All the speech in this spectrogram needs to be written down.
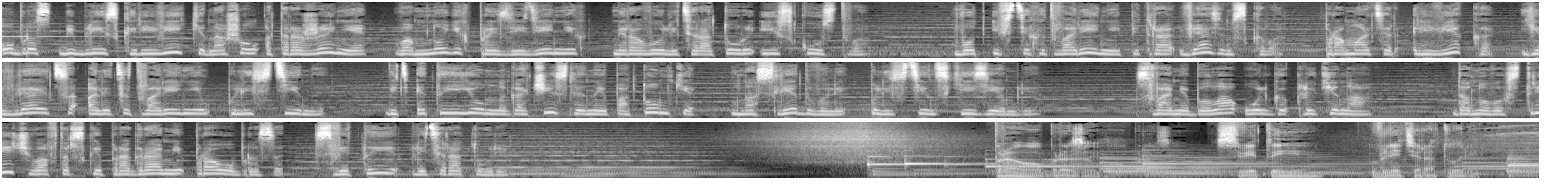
Образ библейской ревейки нашел отражение во многих произведениях мировой литературы и искусства. Вот и в стихотворении Петра Вяземского проматерь Ревека является олицетворением Палестины, ведь это ее многочисленные потомки унаследовали палестинские земли – с вами была Ольга Клюкина. До новых встреч в авторской программе «Прообразы. Святые в литературе». Прообразы. Святые в литературе.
